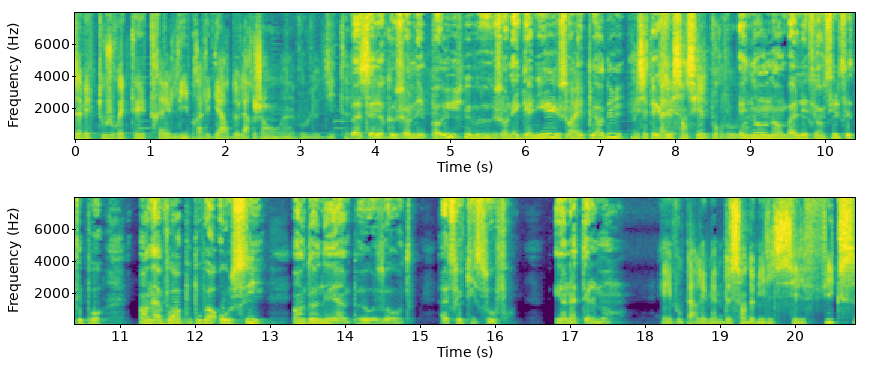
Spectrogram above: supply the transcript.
Vous avez toujours été très libre à l'égard de l'argent, hein, vous le dites. Bah, C'est-à-dire que j'en ai pas eu, j'en ai gagné, j'en ai perdu. Mais c'était pas l'essentiel pour vous. Et hein. non, non, bah, l'essentiel c'était pour en avoir, pour pouvoir aussi en donner un peu aux autres, à ceux qui souffrent. Il y en a tellement. Et vous parlez même de son domicile fixe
